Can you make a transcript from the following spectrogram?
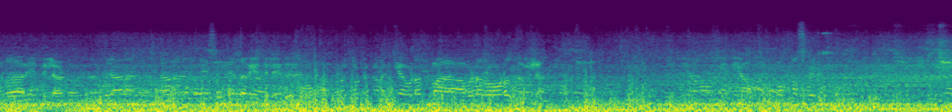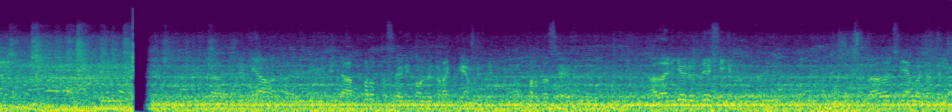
അത് കേട്ടോ. എന്തിനാണ്? എന്താണ് ഉദ്ദേശിക്കുന്നത് അറിയത്തില്ല ഇത് കൊണ്ട് കണക്കി അവിടെ അവിടെ റോഡൊന്നുമില്ല ഇനിയാണോ? ഇനിയോ അപ്പുറത്തെ സൈഡിൽ അപ്പുറത്തെ സൈഡിൽ കൊണ്ട് കണക്ട് ചെയ്യാൻ പറ്റും. അപ്പുറത്തെ സൈഡ് അതായിരിക്കും അവർ ഉദ്ദേശിക്കുന്നത്. അല്ലാതെ ചെയ്യാൻ പറ്റത്തില്ല.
